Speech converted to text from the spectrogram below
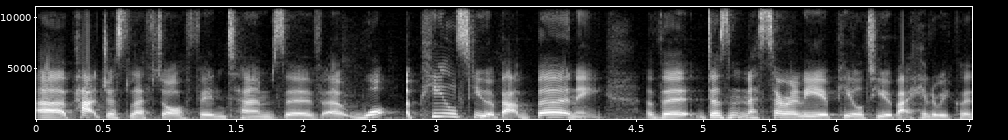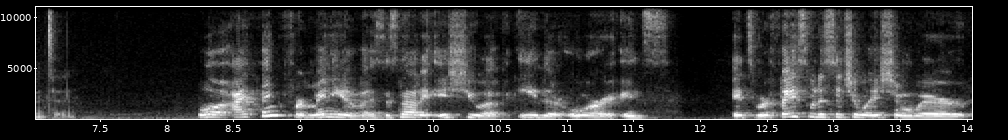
uh, Pat just left off in terms of uh, what appeals to you about Bernie that doesn't necessarily appeal to you about Hillary Clinton. Well, I think for many of us, it's not an issue of either or. It's it's we're faced with a situation where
